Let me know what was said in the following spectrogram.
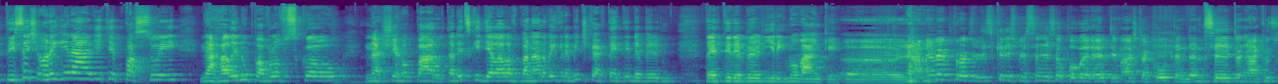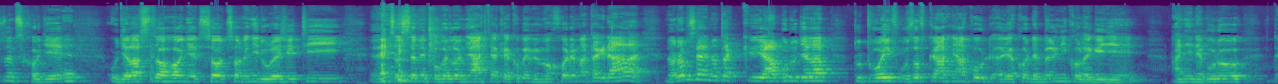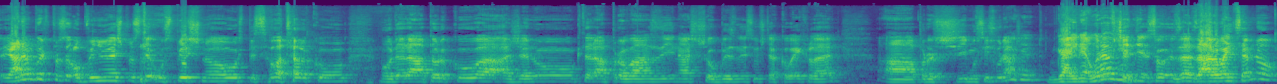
Ty seš originálně tě pasuj na Halinu Pavlovskou našeho páru. Ta vždycky dělala v banánových rybičkách, tady ty debilní, tady ty debilní rýmovánky. Uh, já nevím, proč vždycky, když mi se něco povede, ty máš takovou tendenci to nějakým způsobem schodit, udělat z toho něco, co není důležitý, eh, co se mi povedlo nějak tak jakoby mimochodem a tak dále. No dobře, no tak já budu dělat tu tvoji v úzovkách nějakou eh, jako debilní kolegyni, ani nebudu, já nevím, proč prostě obvinuješ prostě úspěšnou spisovatelku, moderátorku a, a ženu, která provází náš show business už takových let a proč ji musíš urážet? Já ji neurážím. Včetně, jsou, za- zároveň se mnou.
